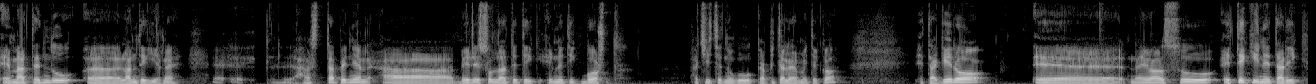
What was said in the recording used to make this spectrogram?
ematen du eh, lantegian. Eh? eh Hastapenean bere soldatetik enetik bost atxitzen dugu kapitalean maiteko. Eta gero eh, nahi bazu etekinetarik,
